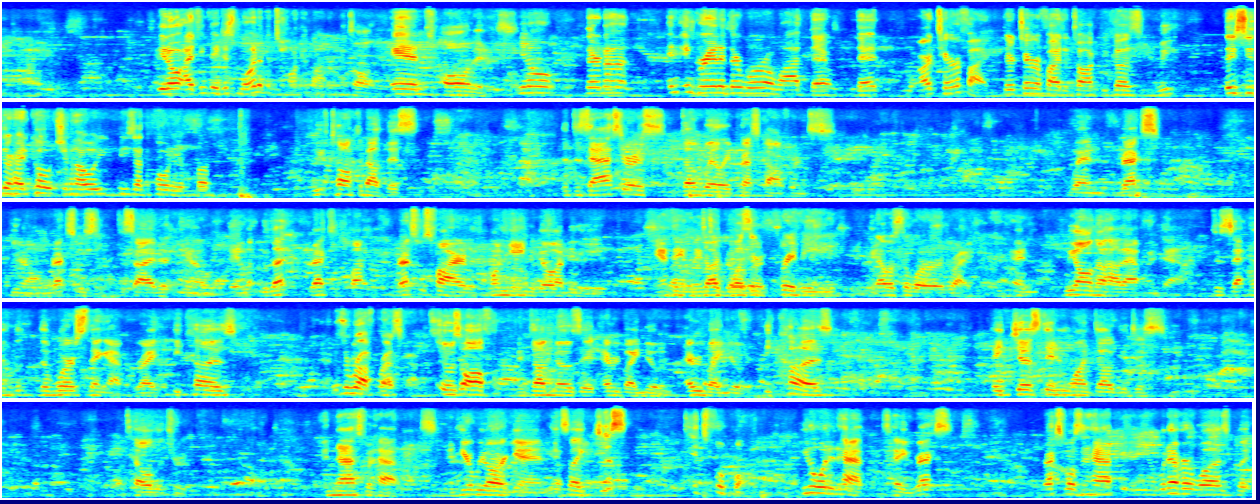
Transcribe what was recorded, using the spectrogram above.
You know, I think they just wanted to talk about it. that's all. And, That's all it is. you know, they're not, and, and granted, there were a lot that, that are terrified. They're terrified to talk because We they see their head coach and how he's at the podium. But we've talked about this. The disastrous Doug Whaley press conference when Rex, you know, Rex was decided, you know, they let, we let Rex, Rex was fired with one game to go, I believe. Anthony Lynn Doug wasn't privy. That was the word. Right. And we all know how that went down. Disa- the, the worst thing ever, right? Because It was a rough press conference. it was awful. And Doug knows it. Everybody knew it. Everybody knew it. Because they just didn't want Doug to just tell the truth. And that's what happens. And here we are again. It's like just it's football. You know what it happens. Hey, Rex Rex wasn't happy, whatever it was, but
